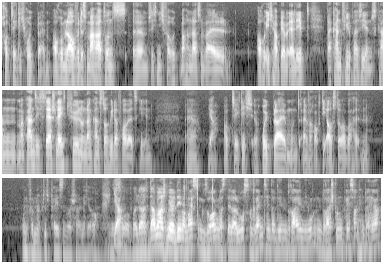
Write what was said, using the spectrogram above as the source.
hauptsächlich ruhig bleiben. Auch im Laufe des Marathons ähm, sich nicht verrückt machen lassen, weil auch ich habe ja erlebt, da kann viel passieren. Es kann, man kann sich sehr schlecht fühlen und dann kann es doch wieder vorwärts gehen. Äh, ja, hauptsächlich äh, ruhig bleiben und einfach auch die Ausdauer behalten. Und vernünftig pacen wahrscheinlich auch. Nicht Ja. So, weil da, da mache ich mir dem am meisten Sorgen, dass der da losrennt hinter den drei Minuten, drei Stunden Pacern hinterher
